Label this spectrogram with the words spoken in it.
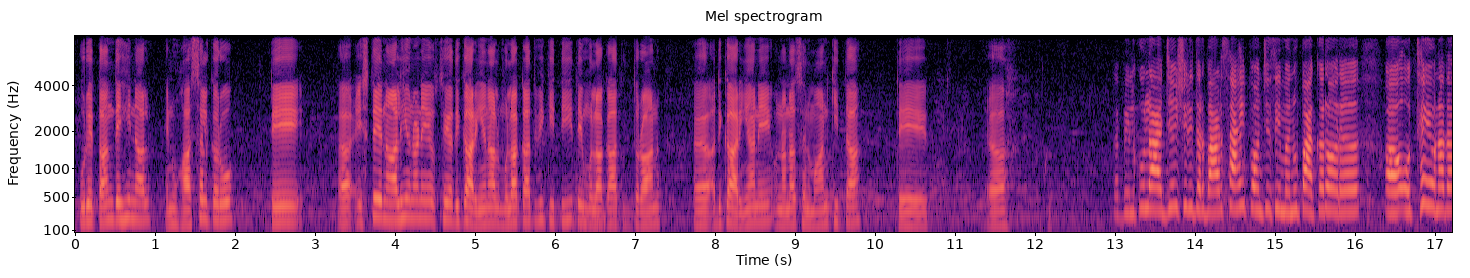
ਪੂਰੇ ਤਨਦੇਹੀ ਨਾਲ ਇਹਨੂੰ ਹਾਸਲ ਕਰੋ ਤੇ ਇਸ ਦੇ ਨਾਲ ਹੀ ਉਹਨਾਂ ਨੇ ਉੱਥੇ ਅਧਿਕਾਰੀਆਂ ਨਾਲ ਮੁਲਾਕਾਤ ਵੀ ਕੀਤੀ ਤੇ ਮੁਲਾਕਾਤ ਦੌਰਾਨ ਅਧਿਕਾਰੀਆਂ ਨੇ ਉਹਨਾਂ ਦਾ ਸਨਮਾਨ ਕੀਤਾ ਤੇ ਤਾਂ ਬਿਲਕੁਲ ਅੱਜ ਸ਼੍ਰੀ ਦਰਬਾਰ ਸਾਹਿਬ ਪਹੁੰਚੇ ਸੀ ਮਨੂ ਪਾਕਰ ਔਰ ਉੱਥੇ ਉਹਨਾਂ ਦਾ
